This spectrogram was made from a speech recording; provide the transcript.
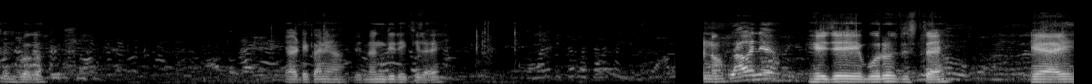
हे बघा. या ठिकाणी आपली नंदी देखील आहे. हे जे बुरुज दिसत आहे हे आहे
